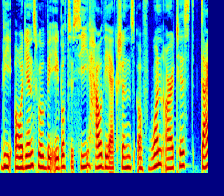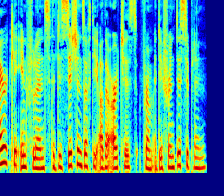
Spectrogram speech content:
The audience will be able to see how the actions of one artist directly influence the decisions of the other artists from a different discipline.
